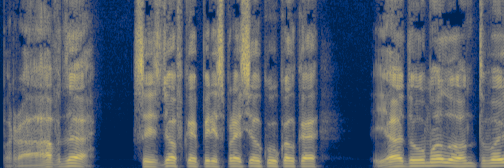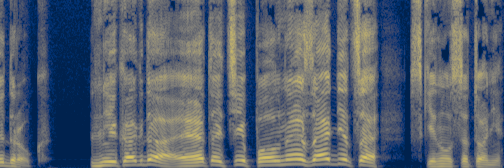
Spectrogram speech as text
«Правда?» — с издевкой переспросил куколка. «Я думал, он твой друг». «Никогда! Это тип полная задница!» — скинулся Тони.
